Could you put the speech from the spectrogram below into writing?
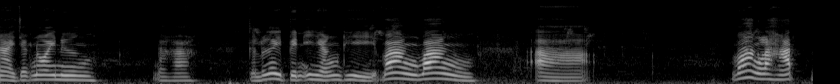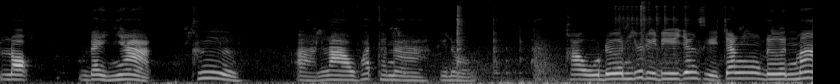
ง่ายจักน้อยหนึงนะคะก็เลยเป็นอีหยังที่ว่างว่างอ่าว่างรหัสล็อกได้ยากคืออ่าลาวพัฒนาพี่น้อง เขาเดินอยู่ดีๆจังสีจังเดินมา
